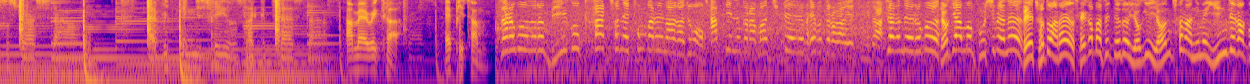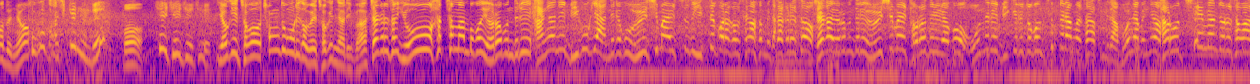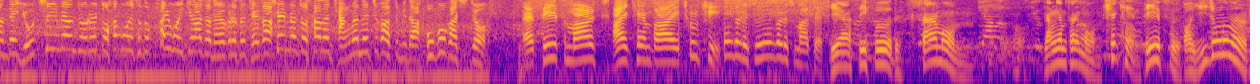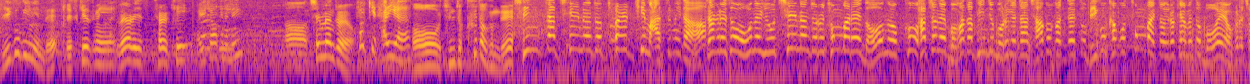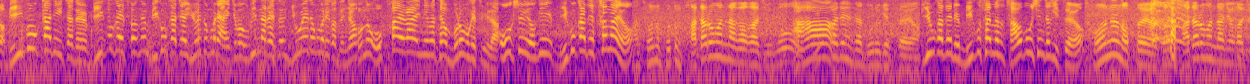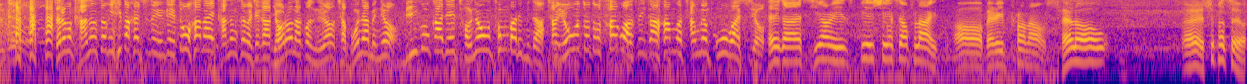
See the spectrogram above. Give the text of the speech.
So stressed out. Everything just feels like a test that 에피3 자 여러분 오늘은 미국 하천에 통발을 나와가지고 잡히는 걸 한번 추리를 해보도록 하겠습니다. 자 근데 여러분 여기 한번 보시면은 네 저도 알아요. 제가 봤을 때도 여기 연천 아니면 인제 같거든요. 그거 맛있겠는데? 뭐? 제제 제제. 여기 저거 청둥오리가 왜 저기 있냐 리바? 자 그래서 요 하천만 보고 여러분들이 당연히 미국이 아니라고 의심할 수도 있을 거라고 생각합니다. 자 그래서 제가 여러분들의 의심을 덜어드리려고 오늘의 미끼를 조금 특별한 걸 사왔습니다. 뭐냐면요. 바로 칠면조를 사왔는데 요 칠면조를 또 한국에서도 팔고 있긴 하잖아요. 그래서 제가 칠면조 사는 장면을 찍어왔습니다 보고 가시죠 At this mart, I can buy Turkey English English market. Yeah, seafood, salmon, 어, 양념 살몬, chicken, beef. 아, 이 정도면 미국인인데? Excuse me, where is Turkey? Are you talking to me? 어, 칠면조요. 터키 다리야 오 진짜 크다 근데 진짜 칠면조 털키 맞습니다 자 그래서 오늘 요 칠면조를 통발에 넣어놓고 하천에 뭐가 잡히는지 모르겠지만 잡을 건데 또 미국하고 통발 또 이렇게 하면 또 뭐예요 그렇죠 미국까지 있잖아요 미국에서는 미국까지가 유해동물이 아니지만 우리나라에서는 유해동물이거든요 오늘 오파이라님한테 한번 물어보겠습니다 어, 혹시 여기 미국까지 사나요? 아, 저는 보통 바다로만 나가가지고 아. 미국까지는 잘 모르겠어요. 미국까지를 미국 살면서 잡아보신 적 있어요? 저는 없어요. 저는 바다로만 다녀가지고 자 여러분 가능성이 희박할 수도 있는데 또 하나의 가능성을 제가 열어놨거든요 자 뭐냐면요 미국 가재의 전용 통발입니다 자 요것도 또 사고 왔으니까 한번 장면 보고 가시죠 Hey guys, here is fishing supplies. Oh, very pronounced. Hello. 네 씹혔어요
